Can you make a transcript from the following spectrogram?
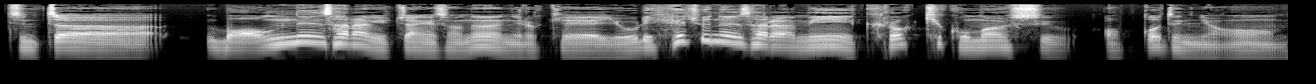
진짜, 먹는 사람 입장에서는 이렇게 요리해주는 사람이 그렇게 고마울 수 없거든요.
